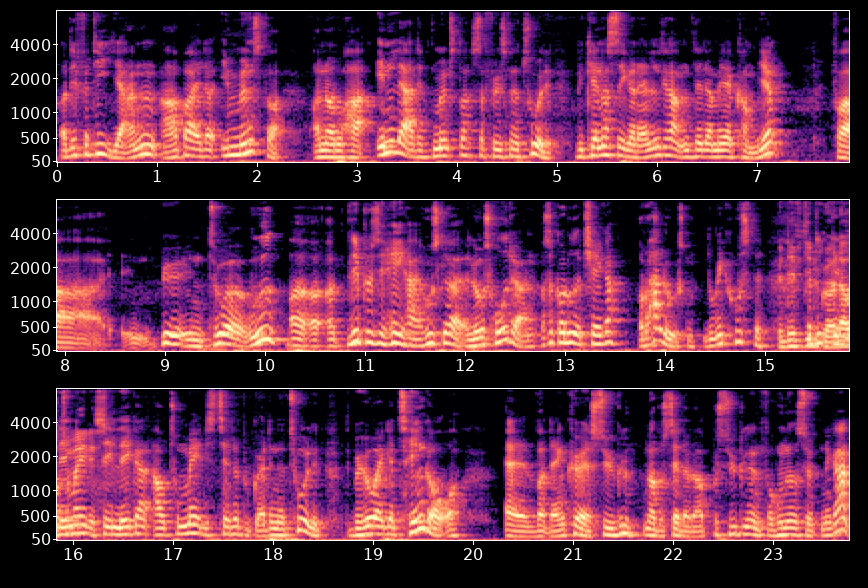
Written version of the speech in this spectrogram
Og det er fordi hjernen arbejder i mønstre, og når du har indlært et mønster, så føles det naturligt. Vi kender sikkert alle sammen det der med at komme hjem fra en, by, en tur ude, og, og, og lige pludselig, hey, har jeg husket at låse hoveddøren? Og så går du ud og tjekker, og du har låst den. Du kan ikke huske det. Men det er, fordi du gør det lig- automatisk. Det ligger automatisk til, at du gør det naturligt. Du behøver ikke at tænke over, at, hvordan kører jeg cykel, når du sætter dig op på cyklen for 117. gang.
